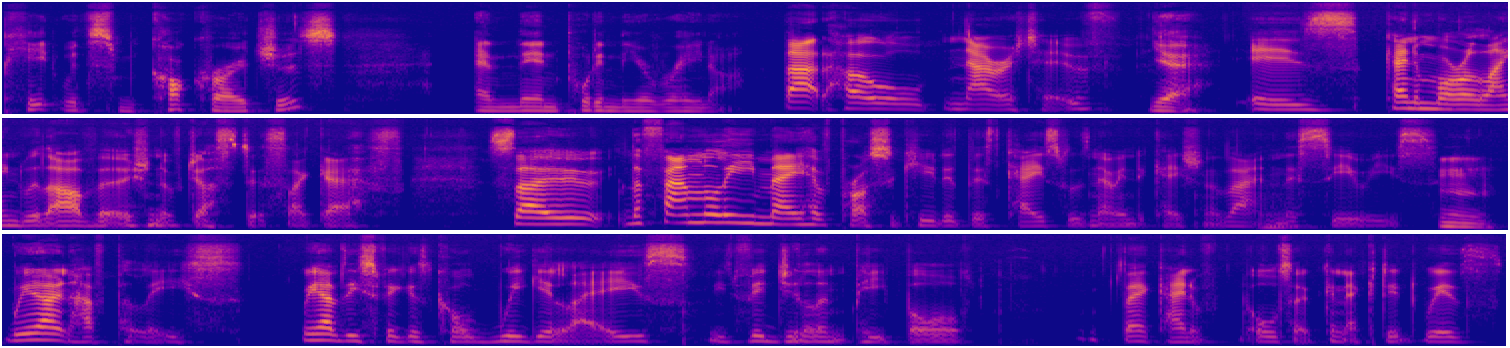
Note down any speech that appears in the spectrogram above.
pit with some cockroaches and then put in the arena. That whole narrative Yeah. is kind of more aligned with our version of justice, I guess. So the family may have prosecuted this case. There's no indication of that in this series. Mm. We don't have police. We have these figures called vigiles, these vigilant people. They're kind of also connected with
